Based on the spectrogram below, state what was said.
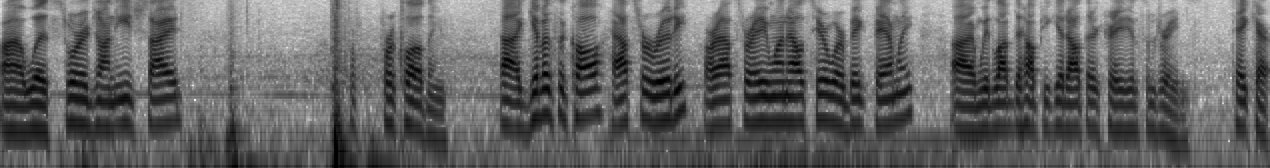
uh, with storage on each side for, for clothing. Uh, give us a call, ask for Rudy or ask for anyone else here. We're a big family uh, and we'd love to help you get out there creating some dreams. Take care.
